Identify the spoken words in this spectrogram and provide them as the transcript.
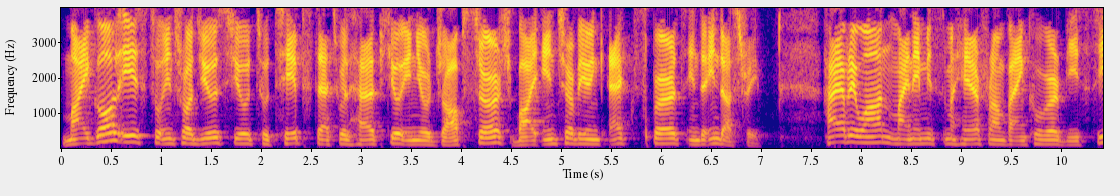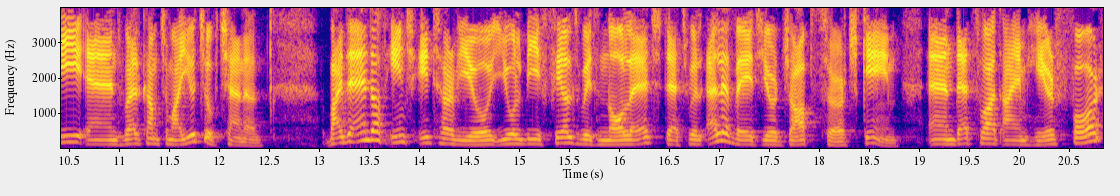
My goal is to introduce you to tips that will help you in your job search by interviewing experts in the industry. Hi everyone, my name is Maher from Vancouver, BC, and welcome to my YouTube channel. By the end of each interview, you'll be filled with knowledge that will elevate your job search game. And that's what I am here for.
